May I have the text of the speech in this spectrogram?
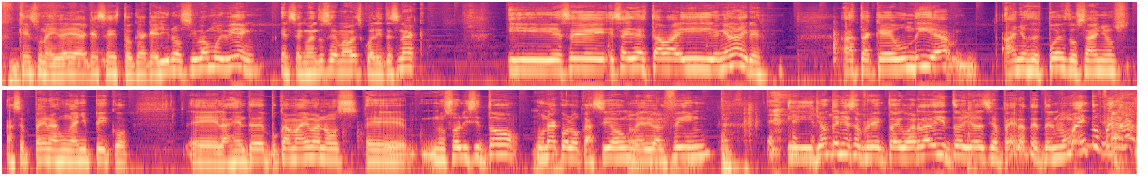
qué es una idea, qué es esto, qué aquello. Y nos iba muy bien. El segmento se llamaba Escuelita Snack. Y ese, esa idea estaba ahí en el aire. Hasta que un día, años después, dos años, hace apenas un año y pico, eh, la gente de Pucamaima nos, eh, nos solicitó una colocación medio al fin. Y yo tenía ese proyecto ahí guardadito. Y yo decía, espérate, este es el momento, espérate.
